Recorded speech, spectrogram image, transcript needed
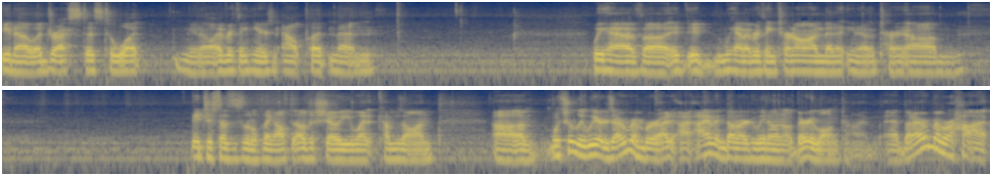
you know addressed as to what you know everything here is an output, and then we have uh, it, it, we have everything turn on. Then it you know turn. Um, it just does this little thing. I'll, I'll just show you when it comes on. Um, what's really weird is I remember I, I haven't done Arduino in a very long time, uh, but I remember high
